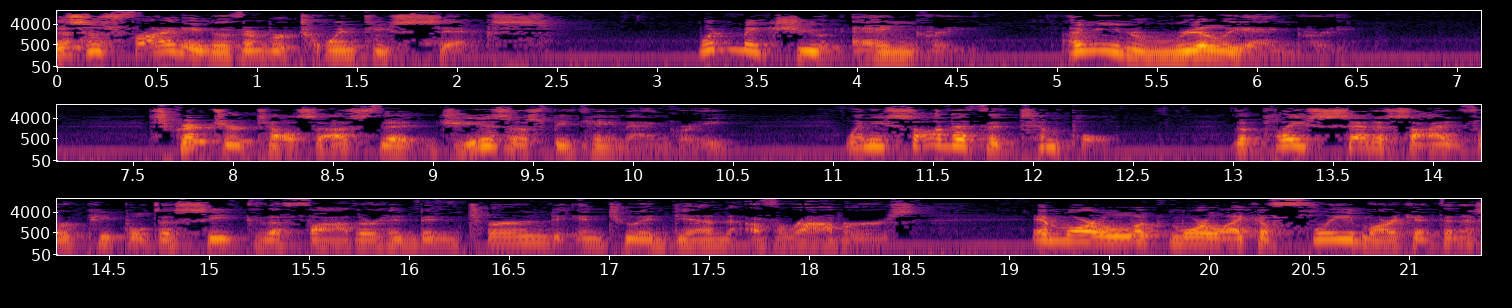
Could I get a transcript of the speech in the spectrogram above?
This is Friday, November 26. What makes you angry? I mean, really angry. Scripture tells us that Jesus became angry when he saw that the temple, the place set aside for people to seek the Father, had been turned into a den of robbers. It more looked more like a flea market than a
